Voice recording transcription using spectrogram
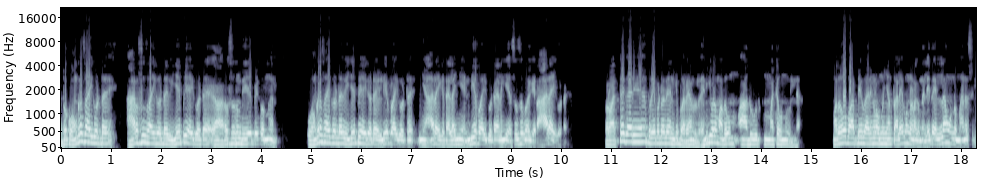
ഇപ്പൊ കോൺഗ്രസ് ആയിക്കോട്ടെ ആർ എസ് എസ് ആയിക്കോട്ടെ ബി ജെ പി ആയിക്കോട്ടെ ആർ എസ് എസും ബി ജെ പി ഒക്കെ ഒന്നും കോൺഗ്രസ് ആയിക്കോട്ടെ ബി ജെ പി ആയിക്കോട്ടെ എൽ ഡി എഫ് ആയിക്കോട്ടെ ഇനി ആരായിക്കോട്ടെ അല്ലെങ്കിൽ എൻ ഡി എഫ് ആയിക്കോട്ടെ അല്ലെങ്കിൽ എസ് എസ് എഫ് ആയിക്കോട്ടെ ആരായിക്കോട്ടെ? ഒറ്റ കാര്യം പ്രിയപ്പെട്ടവരെ എനിക്ക് പറയാനുള്ളൂ എനിക്കിവിടെ മതവും അതും മറ്റൊന്നുമില്ല. മതമോ പാർട്ടിയോ കാര്യങ്ങളോ ഒന്നും ഞാൻ തലയെ കൊണ്ട് നടക്കുന്നില്ല. ഇതെല്ലാം ഉണ്ട് മനസ്സിൽ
